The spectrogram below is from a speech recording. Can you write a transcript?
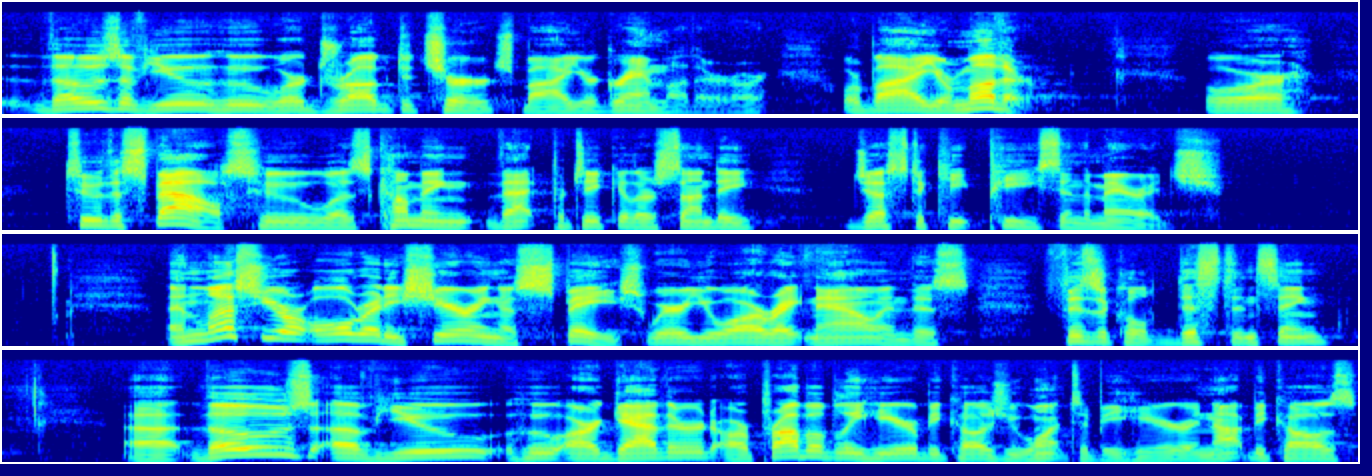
those of you who were drugged to church by your grandmother or, or by your mother or to the spouse who was coming that particular Sunday just to keep peace in the marriage. Unless you're already sharing a space where you are right now in this physical distancing, uh, those of you who are gathered are probably here because you want to be here and not because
